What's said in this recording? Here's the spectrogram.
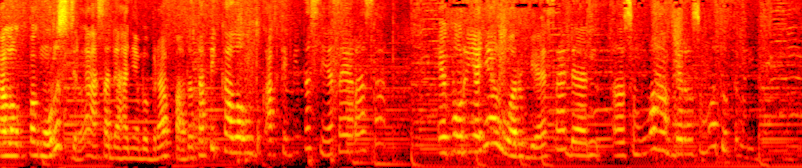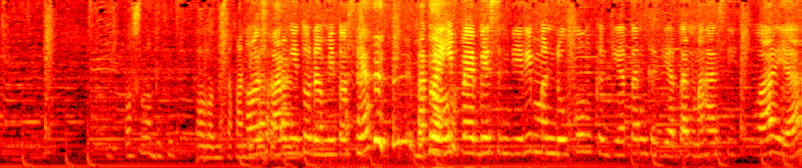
kalau pengurus jelas ada hanya beberapa, tetapi kalau untuk aktivitasnya saya rasa euforianya luar biasa dan uh, semua hampir semua tuh terlibat. Mitos lah Fitri kalau misalkan kalau sekarang itu udah mitos ya karena IPB sendiri mendukung kegiatan-kegiatan mahasiswa ya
